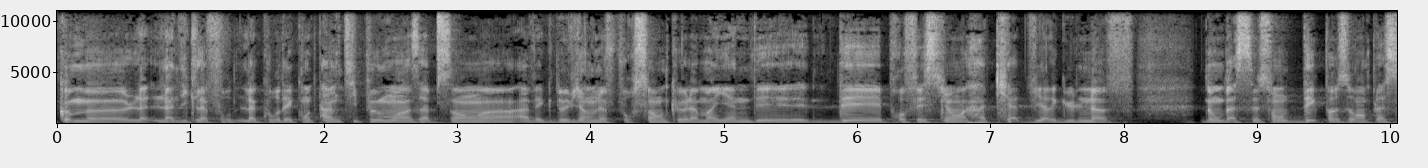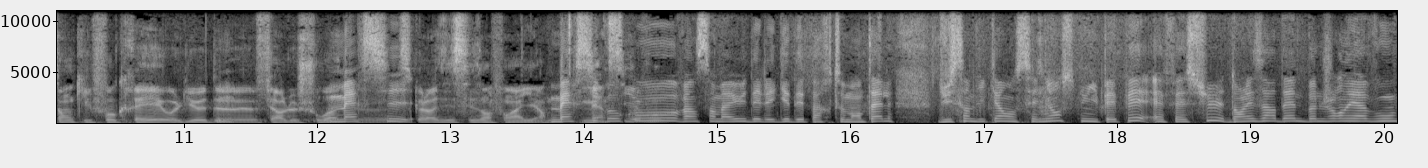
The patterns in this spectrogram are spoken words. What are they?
comme euh, l'indique la, Cour des comptes, un petit peu moins absent euh, avec 2,9% que la moyenne des, des professions à 4,9%. Donc, bah, ce sont des postes de remplaçants qu'il faut créer au lieu de mm. faire le choix de scolariser ses enfants ailleurs. Merci, beaucoup, Vincent Mahut, délégué départemental du syndicat enseignants SNUIPP FSU dans les Ardennes. Bonne journée à vous.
